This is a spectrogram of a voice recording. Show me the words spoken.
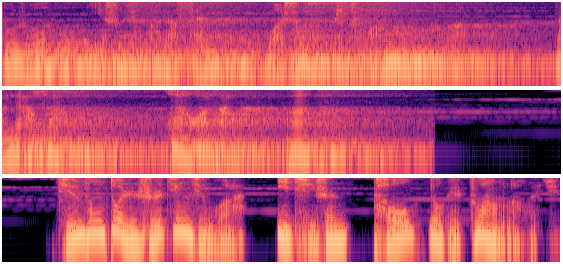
不如你睡我的坟，我睡你的床如何？咱俩换换，换换吧。”啊！秦风顿时惊醒过来，一起身，头又给撞了回去。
